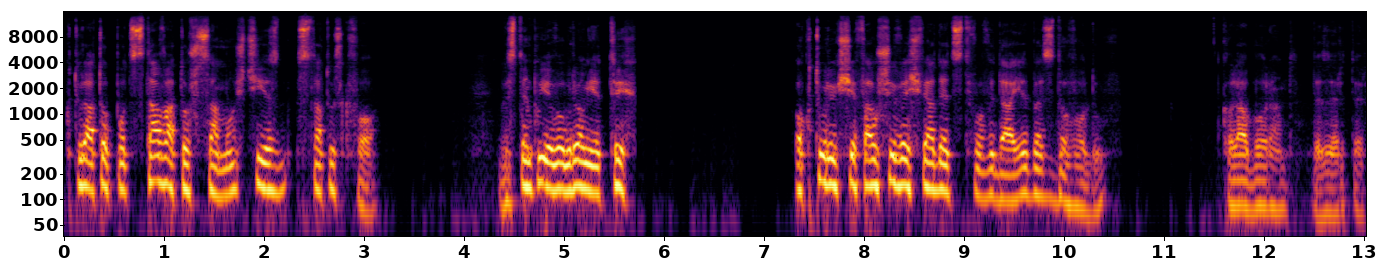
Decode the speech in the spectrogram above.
która to podstawa tożsamości jest status quo. Występuje w obronie tych, o których się fałszywe świadectwo wydaje bez dowodów. Kolaborant, dezerter.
